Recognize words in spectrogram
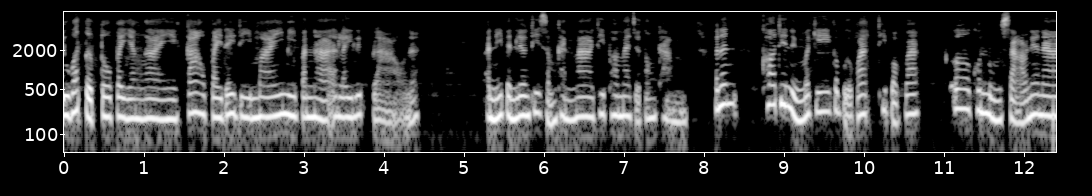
ดูว่าเติบโตไปยังไงก้าวไปได้ดีไหมมีปัญหาอะไรหรือเปล่านะอันนี้เป็นเรื่องที่สำคัญมากที่พ่อแม่จะต้องทำเพราะฉะนั้นข้อที่หนึ่งเมื่อกี้ก็บอกว่าที่บอกว่า เออ คนหนุ่มสาวเนี่ยนะ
